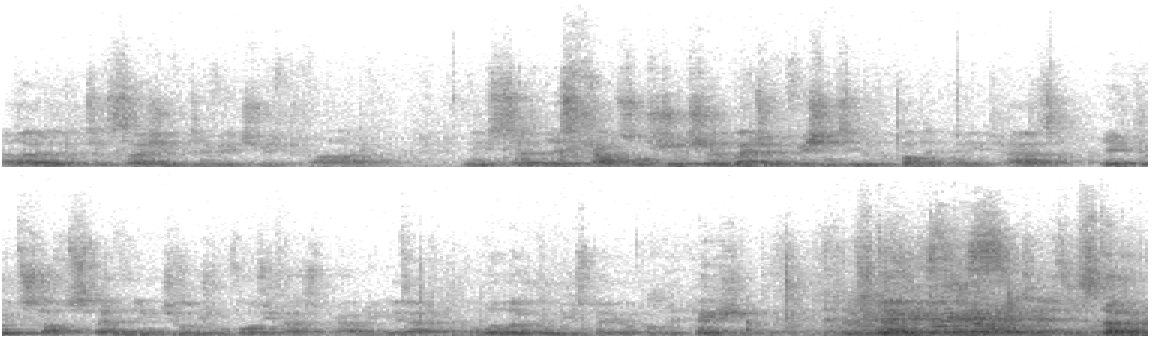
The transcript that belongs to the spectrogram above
and I looked at Sajid Javid's reply. And he said this council should show better efficiency with the public money it has. It could stop spending £240,000 a year on the local newspaper publication. Instead of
